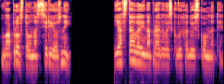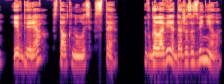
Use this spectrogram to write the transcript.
Вопрос-то у нас серьезный. Я встала и направилась к выходу из комнаты. И в дверях столкнулась с Т. В голове даже зазвенело.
